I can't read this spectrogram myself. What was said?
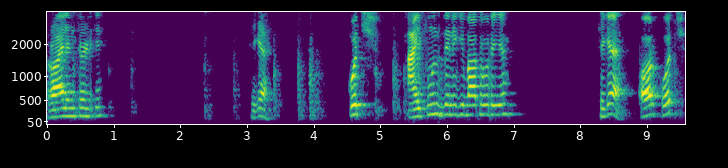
रॉयल इनफील्ड की। ठीक है? कुछ आईफोन्स देने की बात हो रही है, ठीक है? और कुछ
